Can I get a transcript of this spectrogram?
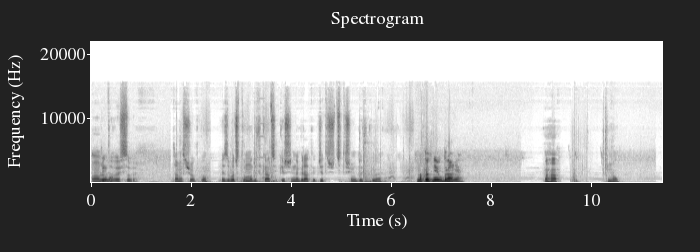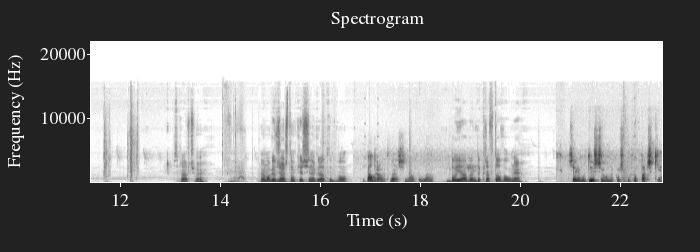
Dobra, to weź sobie. Tam jest w środku. Ja zobaczę tą modyfikację kieszeni na graty. Gdzie to, się- co to się modyfikuje? No pewnie ubranie. Aha. No. Sprawdźmy. Ja mogę wziąć tą kieszeń na graty, bo, Dobra, no to weź, nie ma problemu. bo ja będę craftował, nie? Czekaj, bo tu jeszcze mam jakąś kurwa paczkę.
